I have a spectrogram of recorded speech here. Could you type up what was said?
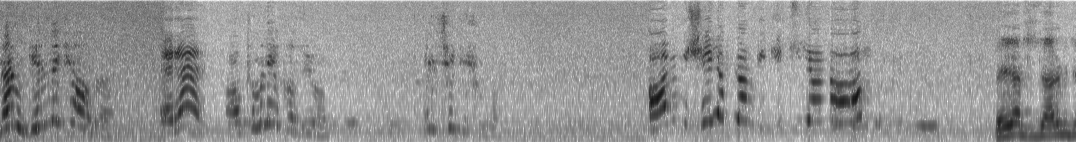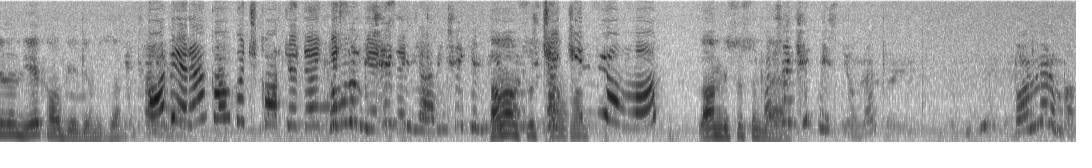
Lan gerizekalı. Eren Altımı niye kazıyor? El çekin şuradan. Abi bir şey yapıyorum bir git ya. Beyler siz her videoda niye kavga ediyorsunuz lan? Abi. Eren kavga çıkartıyor dengesiz oğlum bir geri çekil zekalı. ya bir çekil. Tamam, sus, tamam. Çekilmiyorum lan. Lan bir susun Tamam be. sen çekme istiyorsun lan. Banlarım bak.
